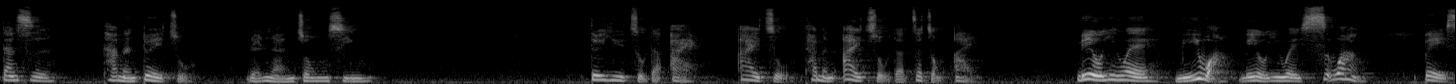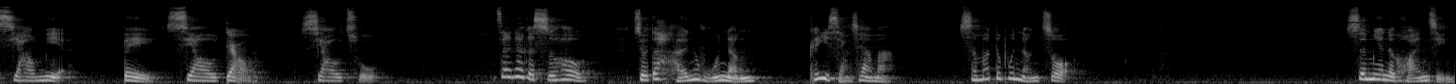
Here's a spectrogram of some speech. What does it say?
但是他们对主仍然忠心。对于主的爱，爱主，他们爱主的这种爱，没有因为迷惘，没有因为失望，被消灭，被消掉，消除。在那个时候，觉得很无能，可以想象吗？什么都不能做，身边的环境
